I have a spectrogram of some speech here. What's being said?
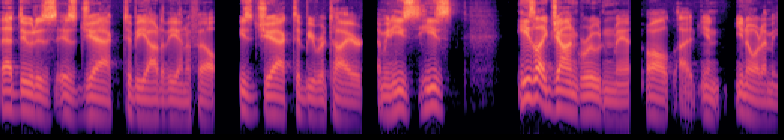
that dude is is jacked to be out of the NFL. He's jacked to be retired. I mean, he's he's he's like Jon Gruden, man. Well, I, you, you know what I mean.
